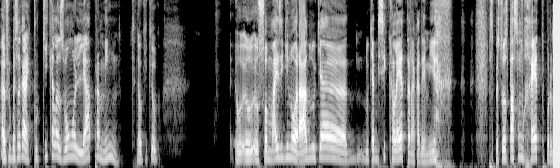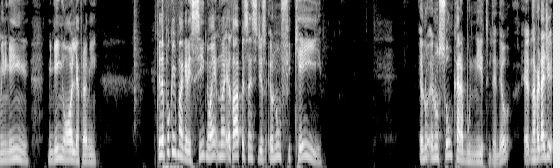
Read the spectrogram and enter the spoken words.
Aí eu fico pensando, cara, por que, que elas vão olhar para mim? Entendeu? O que que eu... Eu, eu... eu, sou mais ignorado do que, a, do que a bicicleta na academia. As pessoas passam reto por mim, ninguém, ninguém olha para mim. Porque depois que eu emagreci, não é, não é, eu tava pensando esses dias, eu não fiquei eu não, eu não sou um cara bonito, entendeu? Eu, na verdade,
